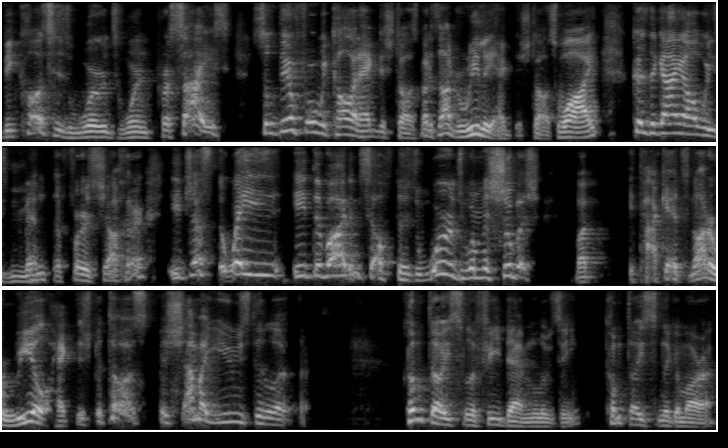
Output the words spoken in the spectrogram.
because his words weren't precise. So therefore, we call it hektish tos, but it's not really hektish tos. Why? Because the guy always meant the first shachar. He just the way he, he divided himself, his words were mishubash, but itake, it's not a real hektish betos. Bishama used the kumtois lefidem luzi. Kumtois in the Gemara.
